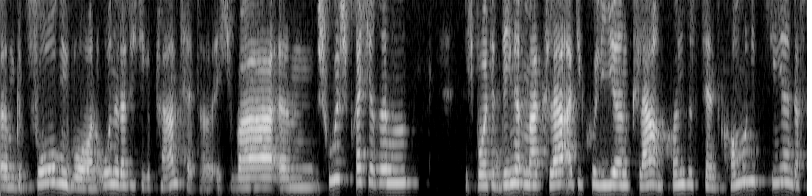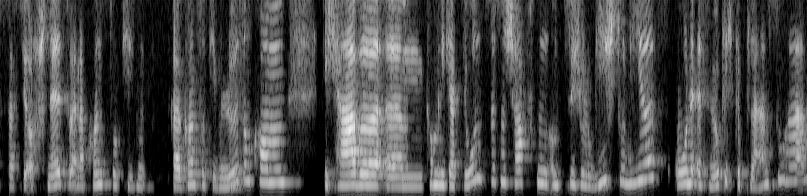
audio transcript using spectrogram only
ähm, gezogen worden, ohne dass ich die geplant hätte. Ich war ähm, Schulsprecherin. Ich wollte Dinge immer klar artikulieren, klar und konsistent kommunizieren, dass, dass wir auch schnell zu einer konstruktiven, äh, konstruktiven Lösung kommen. Ich habe ähm, Kommunikationswissenschaften und Psychologie studiert, ohne es wirklich geplant zu haben.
